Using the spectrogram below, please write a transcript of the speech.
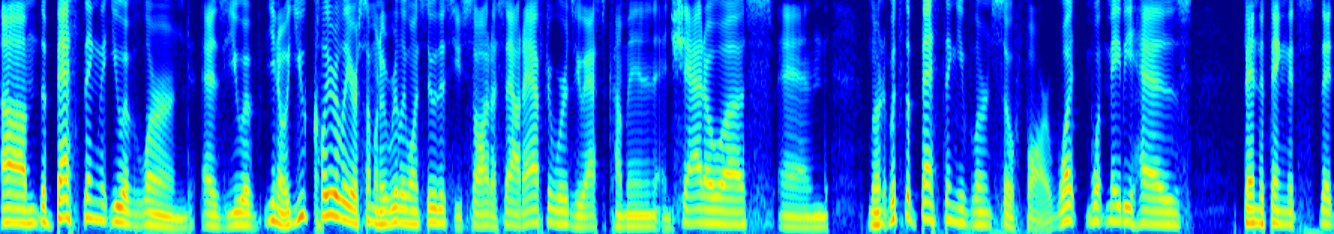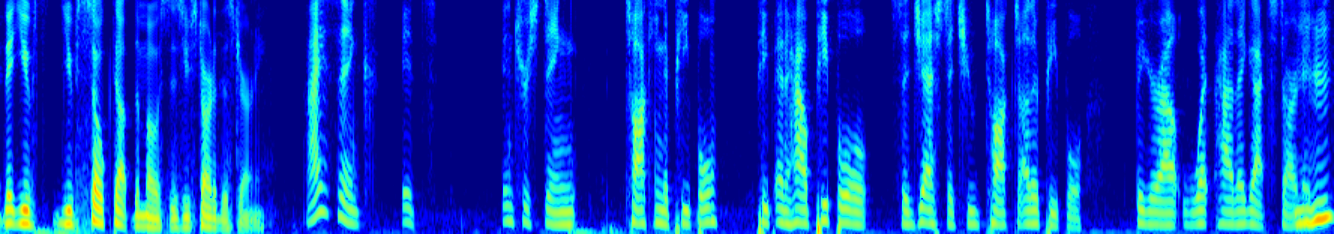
Um, the best thing that you have learned as you have, you know, you clearly are someone who really wants to do this. You sought us out afterwards. You asked to come in and shadow us and learn. What's the best thing you've learned so far? What what maybe has been the thing that's that, that you've you've soaked up the most as you started this journey? I think it's interesting talking to people, peop- and how people suggest that you talk to other people, figure out what how they got started, Mhm.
